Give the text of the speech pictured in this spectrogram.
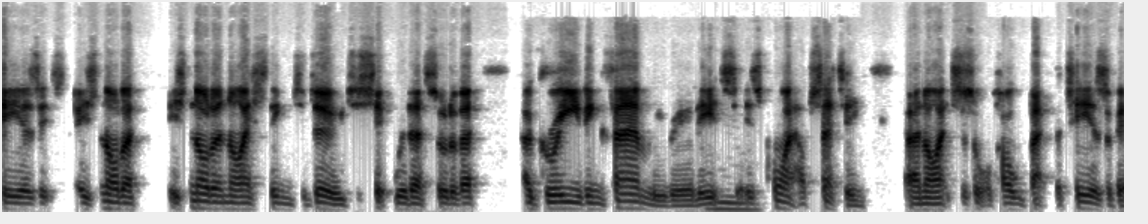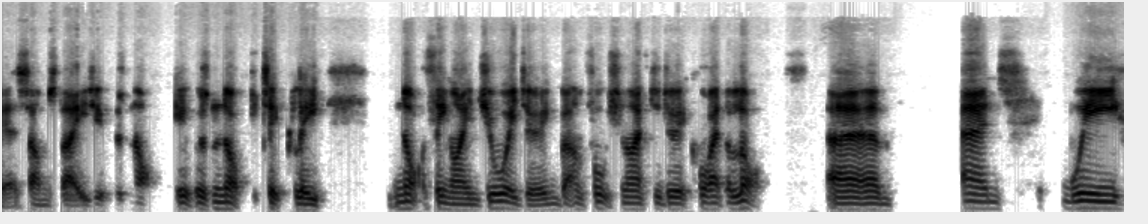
tears it's it's not a it's not a nice thing to do to sit with a sort of a, a grieving family really it's Mm. it's quite upsetting and I had to sort of hold back the tears a bit at some stage. It was not it was not particularly not a thing I enjoy doing, but unfortunately I have to do it quite a lot. Um, and we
